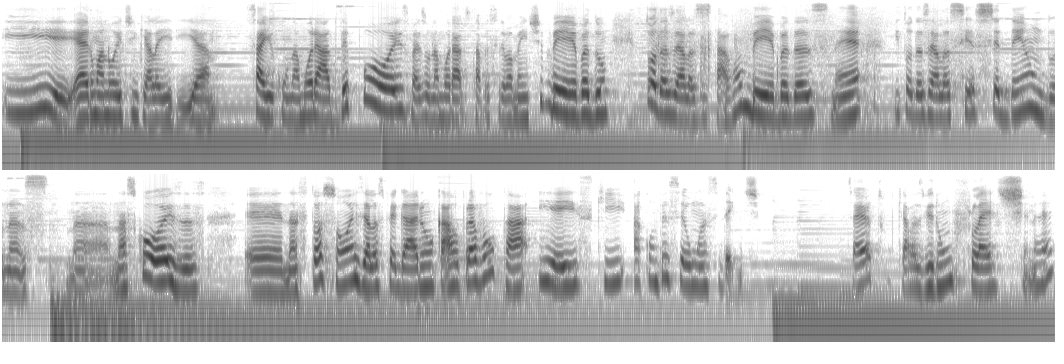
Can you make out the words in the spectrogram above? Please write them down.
E era uma noite em que ela iria sair com o namorado depois, mas o namorado estava extremamente bêbado. Todas elas estavam bêbadas, né? E todas elas se excedendo nas, na, nas coisas, é, nas situações. Elas pegaram o carro para voltar e eis que aconteceu um acidente, certo? Que elas viram um flash, né?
